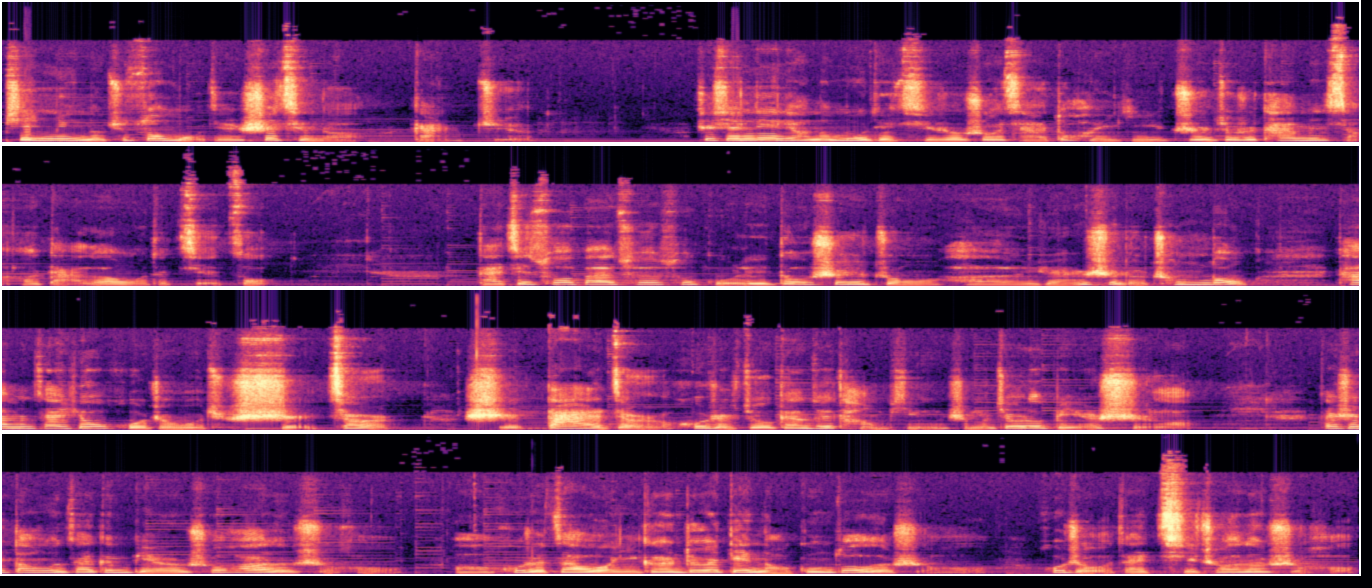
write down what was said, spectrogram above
拼命的去做某件事情的感觉。这些力量的目的，其实说起来都很一致，就是他们想要打乱我的节奏。打击、挫败、催促、鼓励，都是一种很原始的冲动，他们在诱惑着我去使劲儿、使大劲儿，或者就干脆躺平，什么劲儿都别使了。但是当我在跟别人说话的时候，呃，或者在我一个人对着电脑工作的时候，或者我在骑车的时候，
